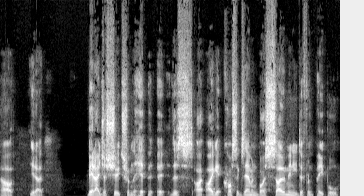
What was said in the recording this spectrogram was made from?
Uh, you know, Beto just shoots from the hip. It, it, this I, I, get cross-examined by so many different people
